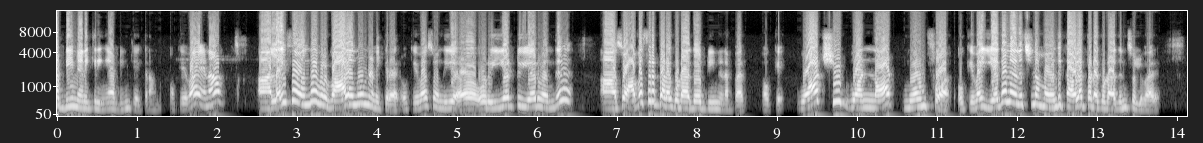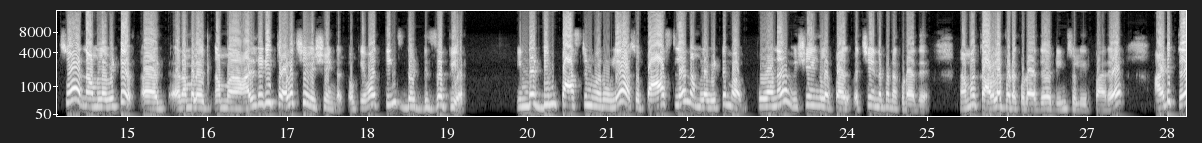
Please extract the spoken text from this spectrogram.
அப்படின்னு நினைக்கிறீங்க அப்படின்னு கேக்குறாங்க. ஓகேவா ஏன்னா லைஃப வந்து அவர் வாழணும்னு நினைக்கிறார். ஓகேவா சோ அந்த ஒரு இயர் டு இயர் வந்து சோ அவசரப்படக்கூடாது அப்படின்னு நினைப்பார். Okay what should one not moan for ஓகேவா எதை நினைச்சு நம்ம வந்து கவலைப்படக்கூடாதுன்னு சொல்லுவாரு. சோ நம்மளை விட்டு அஹ், நம்மள நம்ம ஆல்ரெடி தொலைச்ச விஷயங்கள். ஓகேவா திங்ஸ் த டிசப்பியர் இந்த டிம் பாஸ்ட்னு வரும் இல்லையா? சோ பாஸ்ட்ல நம்மளை விட்டு போன விஷயங்களை வச்சு என்ன பண்ணக்கூடாது? நம்ம கவலைப்படக்கூடாது அப்படின்னு சொல்லியிருப்பாரு. அடுத்து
